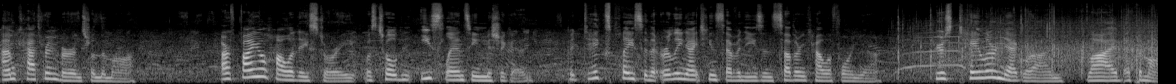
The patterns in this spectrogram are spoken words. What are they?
I'm Catherine Burns from The Moth. Our final holiday story was told in East Lansing, Michigan, but takes place in the early 1970s in Southern California. Here's Taylor Negron live at the mall.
